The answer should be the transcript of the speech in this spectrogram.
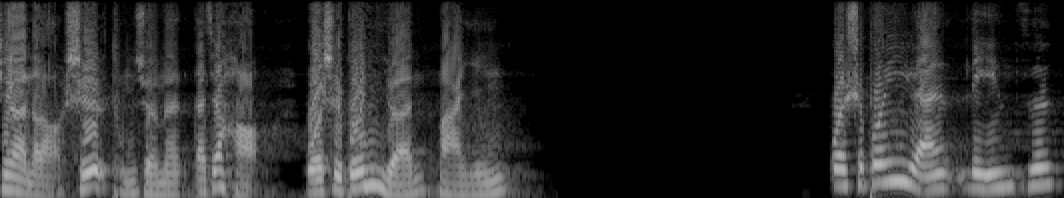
亲爱的老师、同学们，大家好，我是播音员马莹。我是播音员李英姿。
